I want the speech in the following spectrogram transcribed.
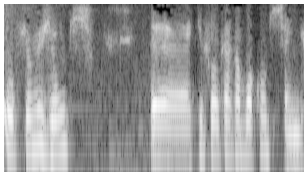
o filme juntos, é, que foi o que acabou acontecendo.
